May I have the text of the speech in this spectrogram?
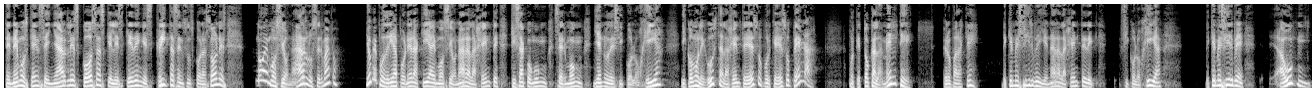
Tenemos que enseñarles cosas que les queden escritas en sus corazones, no emocionarlos, hermano. Yo me podría poner aquí a emocionar a la gente, quizá con un sermón lleno de psicología. ¿Y cómo le gusta a la gente eso? Porque eso pega, porque toca la mente. ¿Pero para qué? ¿De qué me sirve llenar a la gente de psicología? ¿De qué me sirve aún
